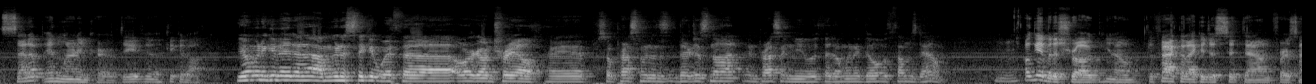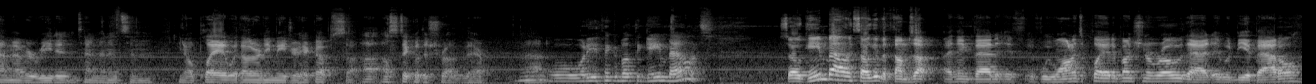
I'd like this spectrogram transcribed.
setup and learning curve. Dave, uh, kick it off. You know, I'm gonna give it. Uh, I'm gonna stick it with uh, Oregon Trail. Uh, so Pressman is. They're just not impressing me with it. I'm gonna go with thumbs down. I'll give it a shrug. You know, the fact that I could just sit down first time ever, read it in 10 minutes, and, you know, play it without any major hiccups, I- I'll stick with a shrug there. Uh, well, what do you think about the game balance? So game balance, I'll give a thumbs up. I think that if, if we wanted to play it a bunch in a row, that it would be a battle,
